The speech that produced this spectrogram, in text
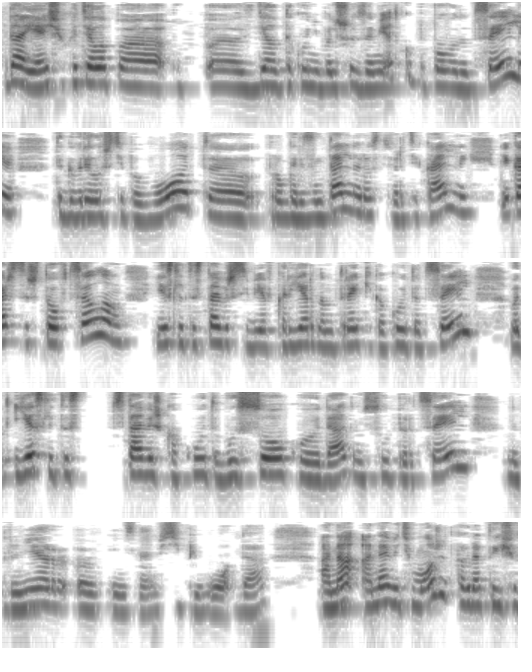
Да, я еще хотела по, по, сделать такую небольшую заметку по поводу цели. Ты говорила, что типа вот, э, про горизонтальный рост, вертикальный. Мне кажется, что в целом, если ты ставишь себе в карьерном треке какую-то цель, вот если ты ставишь какую-то высокую, да, там, супер цель, например, э, я не знаю, CPO, да, она, она ведь может, когда ты еще,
